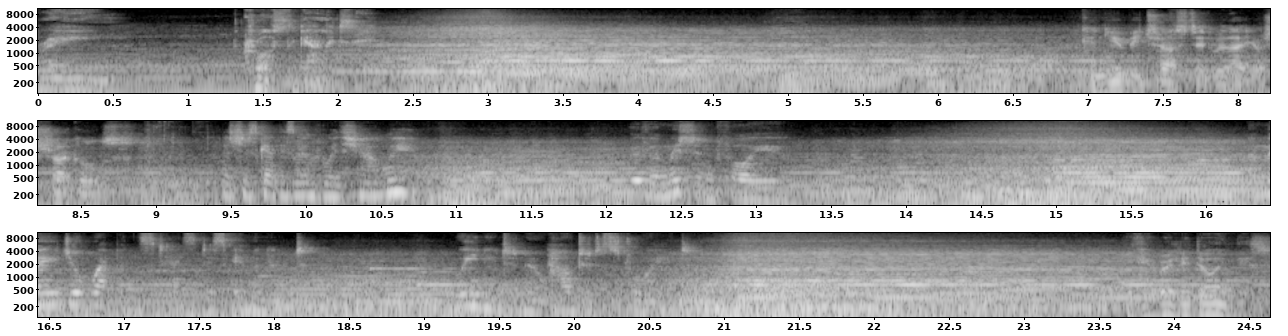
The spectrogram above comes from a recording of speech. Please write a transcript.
reign across the galaxy. You be trusted without your shackles? Let's just get this over with, shall we? We have a mission for you. A major weapons test is imminent. We need to know how to destroy it. If you're really doing this,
